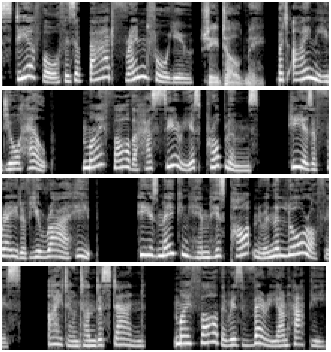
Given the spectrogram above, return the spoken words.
Steerforth is a bad friend for you, she told me. But I need your help. My father has serious problems. He is afraid of Uriah Heep. He is making him his partner in the law office. I don't understand. My father is very unhappy.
